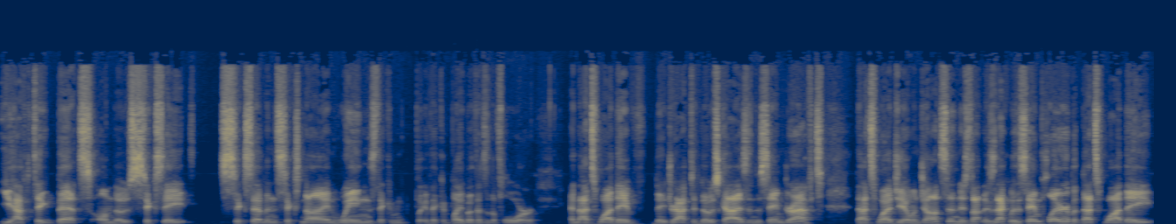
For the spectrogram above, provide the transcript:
you have to take bets on those six eight six seven six nine wings that can play that can play both ends of the floor. And that's why they've they drafted those guys in the same draft. That's why Jalen Johnson is not exactly the same player but that's why they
